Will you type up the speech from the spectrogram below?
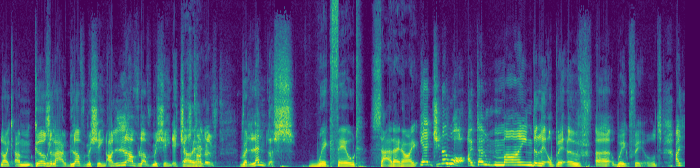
like um, Girls Aloud, Love Machine. I love Love Machine. It just Oh, yeah. kind of relentless. Wigfield, Saturday night. Yeah, do you know what? I don't mind a little bit of uh, Wigfield. I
